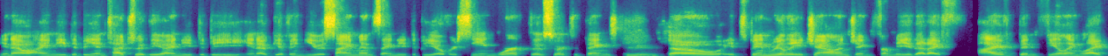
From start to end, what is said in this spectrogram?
you know i need to be in touch with you i need to be you know giving you assignments i need to be overseeing work those sorts of things. Mm-hmm. so it's been really challenging for me that i i've been feeling like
